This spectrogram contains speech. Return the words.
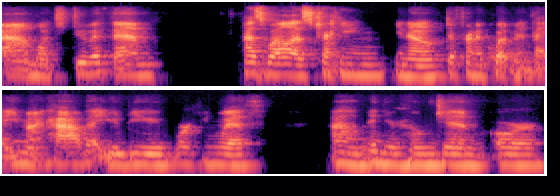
um, what to do with them, as well as checking, you know, different equipment that you might have that you'd be working with um, in your home gym or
